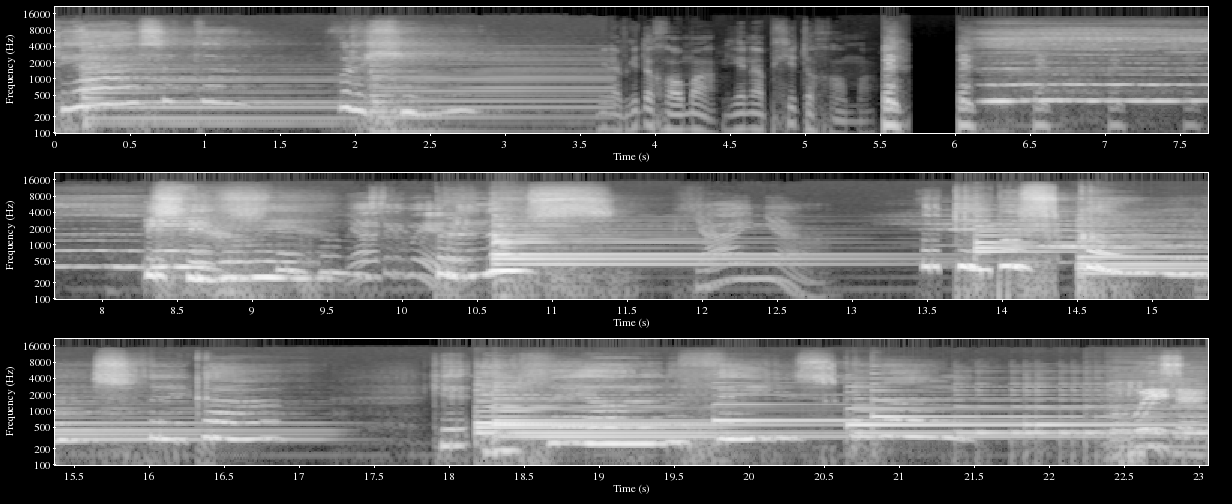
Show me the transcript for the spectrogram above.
Χρειάζεται βροχή. Για να βγει το χώμα, για να πιει το χώμα. Η στιγμή περνούς Ποια εννιά Ο τύπος κόλλησε σφαιρικά Και ήρθε η ώρα να φύγεις κομμάλι Πού είσαι;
